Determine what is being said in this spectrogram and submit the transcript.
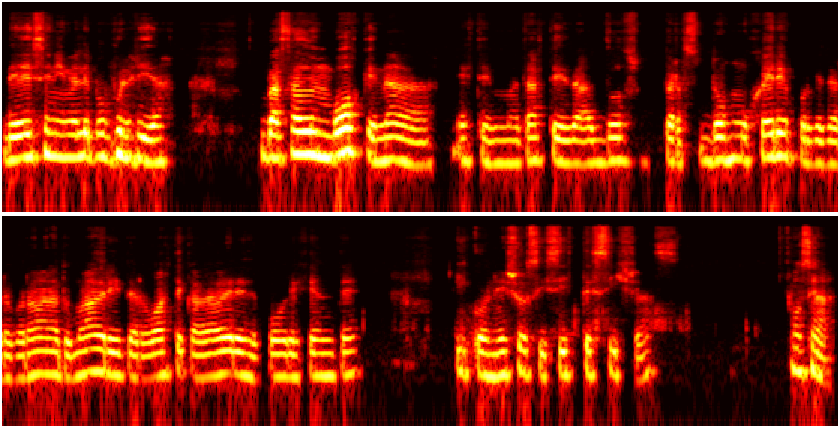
de ese nivel de popularidad, basado en vos, que nada, este, mataste a dos, dos mujeres porque te recordaban a tu madre y te robaste cadáveres de pobre gente y con ellos hiciste sillas. O sea,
